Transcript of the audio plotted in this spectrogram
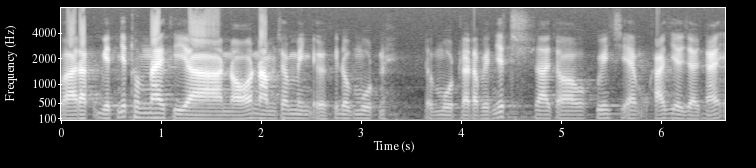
Và đặc biệt nhất hôm nay thì uh, nó nằm cho mình ở cái đầu một này. Đầu một là đặc biệt nhất ra cho quý anh chị em khá nhiều giải nháy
